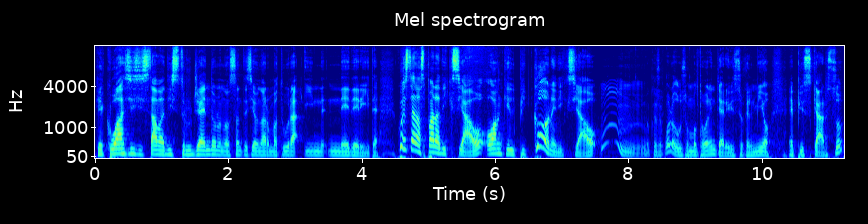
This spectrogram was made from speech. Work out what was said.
che quasi si stava distruggendo nonostante sia un'armatura in nederite. Questa è la spada di Xiao, ho anche il piccone di Xiao. Mmm, questo qua lo uso molto volentieri visto che il mio è più scarso.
